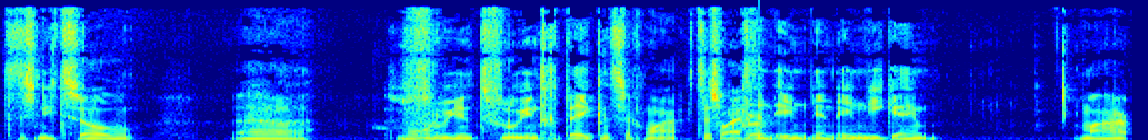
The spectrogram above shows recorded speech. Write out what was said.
het is niet zo uh, vloeiend, vloeiend getekend, zeg maar. Het is wel echt een, een indie game. Maar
